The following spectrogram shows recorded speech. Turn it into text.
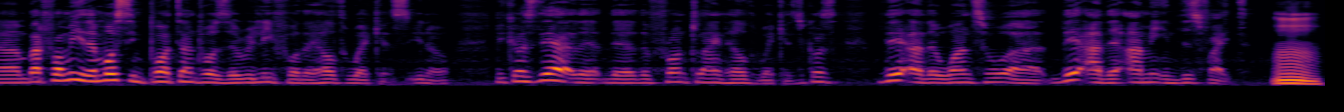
Um, but for me, the most important was the relief for the health workers, you know, because they are the, the, the frontline health workers, because they are the ones who are, they are the army in this fight, Mm.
